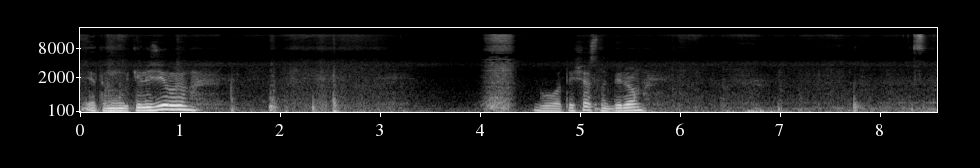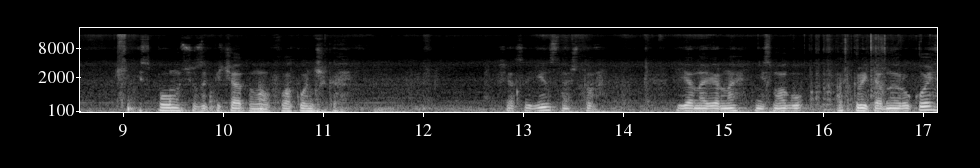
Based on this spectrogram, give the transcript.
Это мы утилизируем. Вот, и сейчас наберем из полностью запечатанного флакончика. Сейчас единственное, что я, наверное, не смогу открыть одной рукой.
